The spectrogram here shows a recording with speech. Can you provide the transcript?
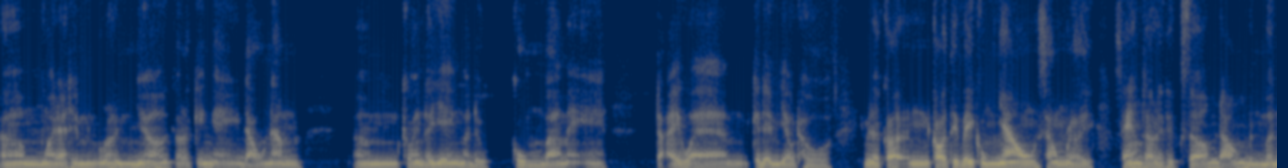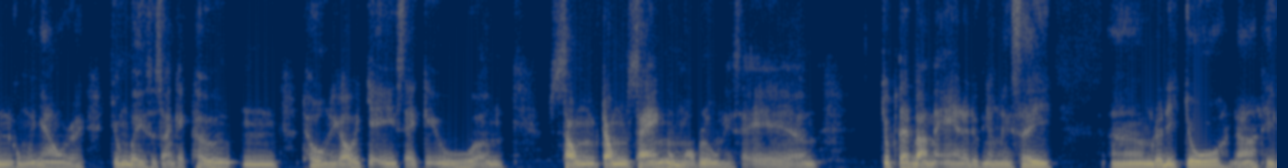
Um, ngoài ra thì mình cũng rất là nhớ gọi là cái ngày đầu năm um, cái khoảng thời gian mà được cùng ba mẹ trải qua cái đêm giao thừa như là có coi tivi cùng nhau, xong rồi sáng hôm sau thì thức sớm đón bình minh cùng với nhau rồi chuẩn bị sửa soạn các thứ. Thường thì có với chị sẽ kiểu xong trong sáng mùng một luôn thì sẽ chúc tết ba mẹ rồi được nhận lì xì rồi đi chùa. Đó, thì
